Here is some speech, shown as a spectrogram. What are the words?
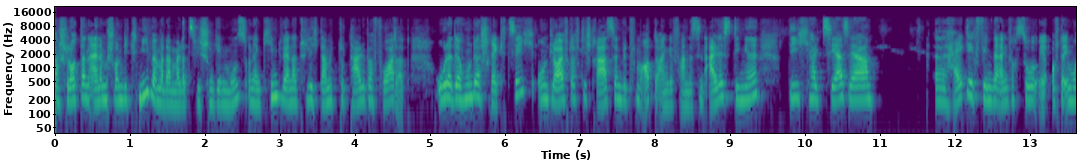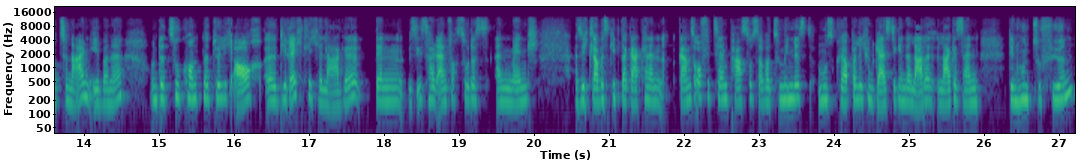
da schlottern einem schon die Knie, wenn man da mal dazwischen gehen muss. Und ein Kind wäre natürlich damit total überfordert. Oder der Hund erschreckt sich und läuft auf die Straße und wird vom Auto angefahren. Das sind alles Dinge, die ich halt sehr, sehr äh, heikel finde, einfach so äh, auf der emotionalen Ebene. Und dazu kommt natürlich auch äh, die rechtliche Lage, denn es ist halt einfach so, dass ein Mensch, also ich glaube, es gibt da gar keinen ganz offiziellen Passus, aber zumindest muss körperlich und geistig in der Lage sein, den Hund zu führen.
